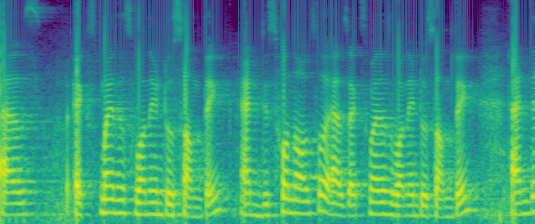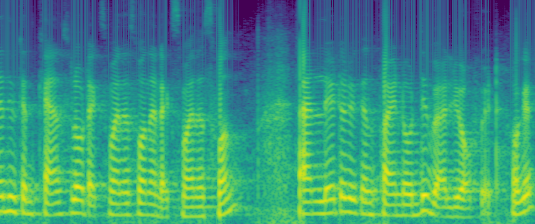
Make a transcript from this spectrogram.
as x minus 1 into something and this one also as x minus 1 into something and then you can cancel out x minus 1 and x minus 1 and later you can find out the value of it. Okay?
